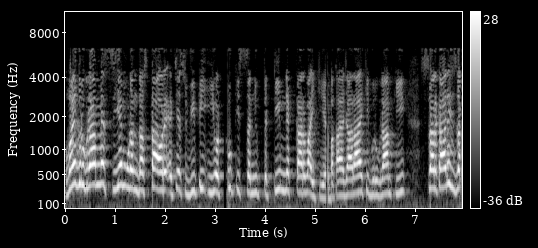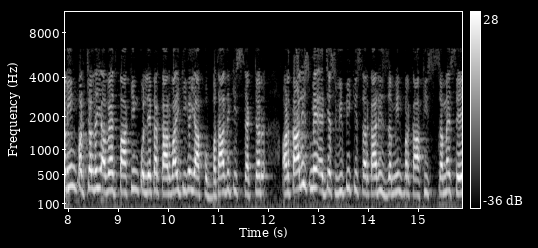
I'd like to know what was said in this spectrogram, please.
वहीं गुरुग्राम में सीएम उड़नदस्ता और एचएसवीपी टू की संयुक्त टीम ने कार्रवाई की है। बताया जा रहा है कि गुरुग्राम की सरकारी ज़मीन पर चल रही अवैध पार्किंग को लेकर कार्रवाई की गई। आपको बता दें कि सेक्टर 48 में एचएसवीपी की सरकारी ज़मीन पर काफ़ी समय से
